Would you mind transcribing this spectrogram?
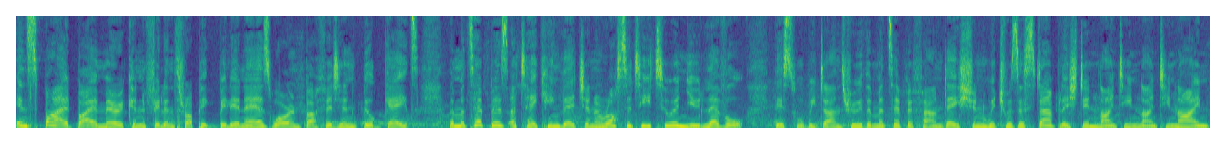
Inspired by American philanthropic billionaires Warren Buffett and Bill Gates, the Motsepe's are taking their generosity to a new level. This will be done through the Motsepe Foundation, which was established in 1999.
